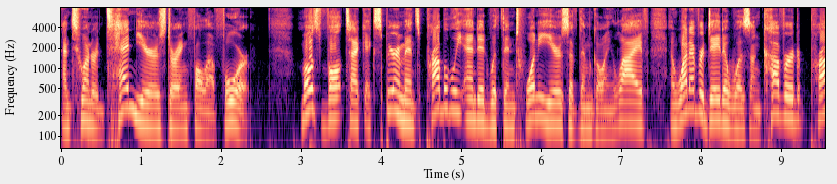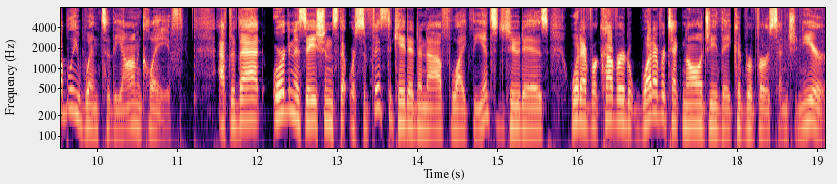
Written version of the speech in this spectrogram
and 210 years during Fallout 4. Most Vault-Tec experiments probably ended within 20 years of them going live, and whatever data was uncovered probably went to the Enclave. After that, organizations that were sophisticated enough, like the Institute is, would have recovered whatever technology they could reverse engineer.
